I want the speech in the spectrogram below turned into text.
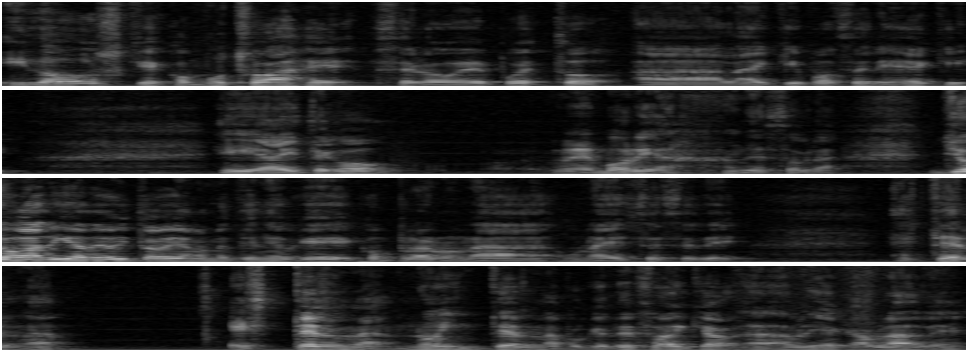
Y dos que con mucho aje se lo he puesto a la Xbox Series X y ahí tengo memoria de sobra. Yo a día de hoy todavía no me he tenido que comprar una, una SSD externa, externa, no interna, porque de eso habría que hablar, ¿eh?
